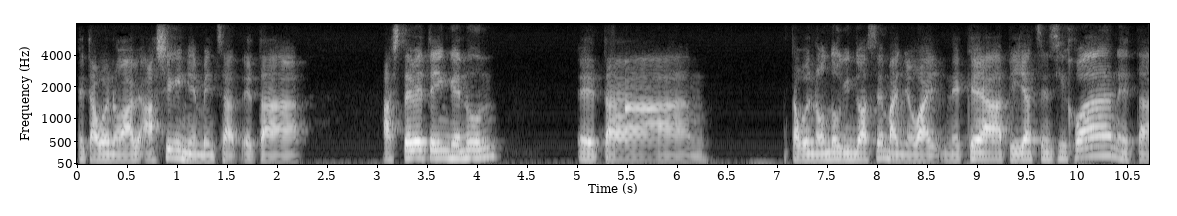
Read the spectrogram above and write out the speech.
eta bueno, hasi ginen behintzat, eta astebete egin genuen, eta eta bueno, ondo gindoa zen, baina bai, nekea pilatzen zijoan, eta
